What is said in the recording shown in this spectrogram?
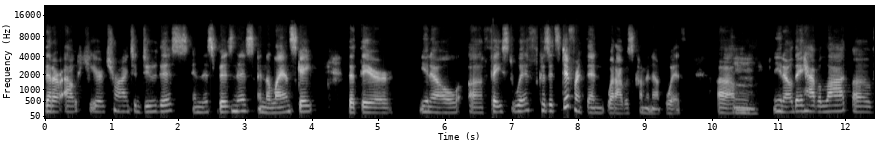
that are out here trying to do this in this business and the landscape that they're you know, uh, faced with because it's different than what I was coming up with. Um, mm. You know, they have a lot of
